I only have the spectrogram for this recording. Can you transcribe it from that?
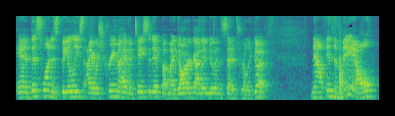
And this one is Bailey's Irish Cream. I haven't tasted it, but my daughter got into it and said it's really good. Now, in the mail,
